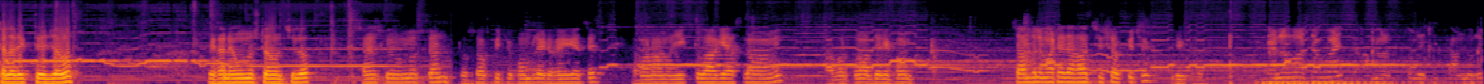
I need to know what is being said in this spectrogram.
খেলা দেখতে যাব। এখানে অনুষ্ঠান হচ্ছিল, সাংস্কৃতিক অনুষ্ঠান, তো সব কিছু কমপ্লিট হয়ে গেছে। এখন আমি একটু আগে আসলাম আমি। তারপর তোমাদের এখন চান্দলে মাঠে দেখা হচ্ছে সব কিছু দেখব হোয়াটসঅ্যাপ ভাই আমরা চলে এসেছি আন্দোলনে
